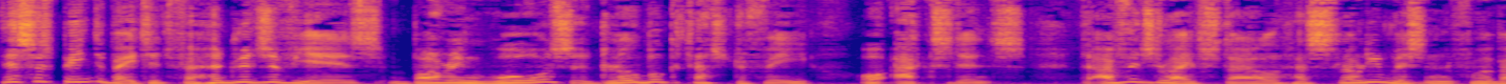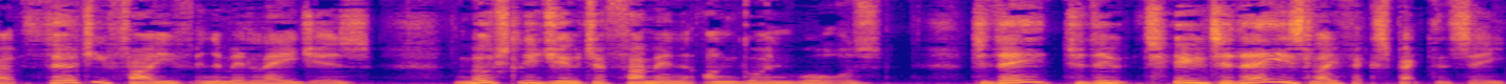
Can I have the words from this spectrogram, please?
This has been debated for hundreds of years. Barring wars, global catastrophe, or accidents, the average lifestyle has slowly risen from about 35 in the Middle Ages, mostly due to famine and ongoing wars, today to, do, to today's life expectancy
